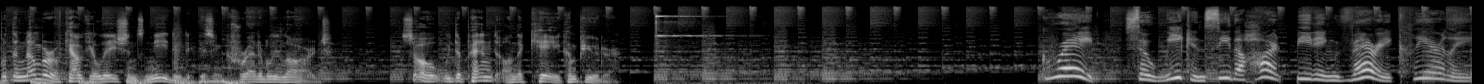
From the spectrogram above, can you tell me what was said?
But the number of calculations needed is incredibly large. So we depend on the K computer. Great! So we can see the heart beating very clearly.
